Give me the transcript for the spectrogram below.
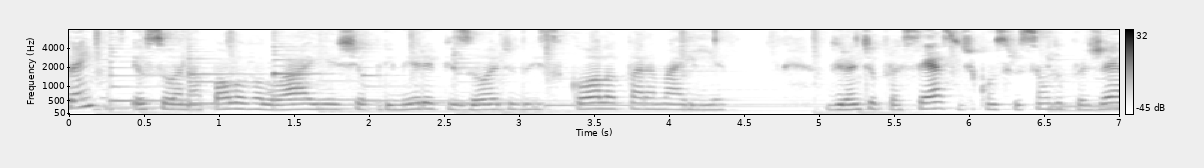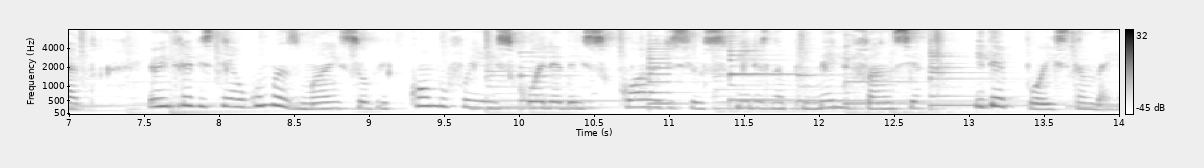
bem? Eu sou Ana Paula Valois e este é o primeiro episódio do Escola para Maria. Durante o processo de construção do projeto, eu entrevistei algumas mães sobre como foi a escolha da escola de seus filhos na primeira infância e depois também.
